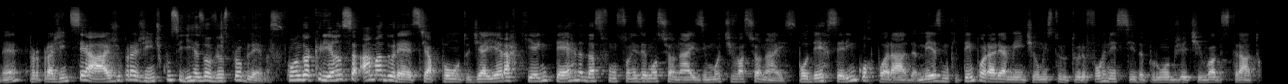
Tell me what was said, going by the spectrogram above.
né? Pra, pra gente ser ágil, pra gente conseguir resolver os problemas. Quando a criança amadurece a ponto de a hierarquia interna das funções emocionais e motivacionais poder ser incorporada, mesmo que temporariamente em uma estrutura fornecida por um objetivo abstrato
